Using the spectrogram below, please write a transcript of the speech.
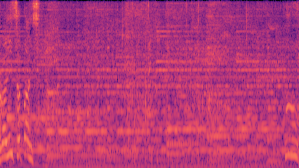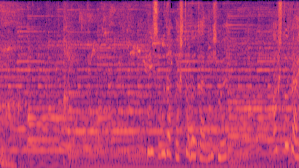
Chronica państwa. I z Budapesztu dotarliśmy. Aż tutaj.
